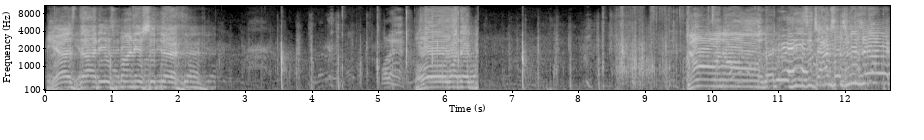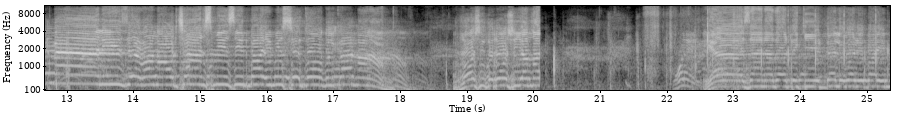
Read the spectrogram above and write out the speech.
Yes, that is punished. Bowling. Oh. That is easy chance has missed it, man. A run out chance missed by Mr. Gogul Karnana. Roshid Roshi and Yes, another tricky delivery by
